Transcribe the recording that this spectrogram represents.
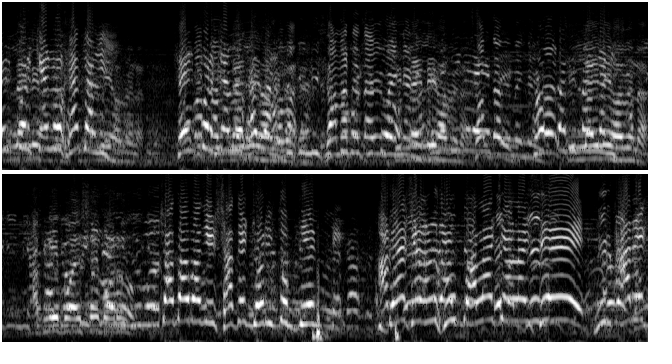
এরপর কেন খেতালি? চাঁদাবাজির সাথে জড়িত বিএনপি। দেশ এখন খুব জ্বালা চালাইছে। আরেক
